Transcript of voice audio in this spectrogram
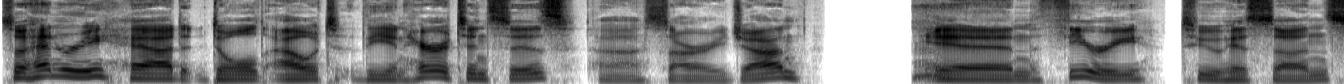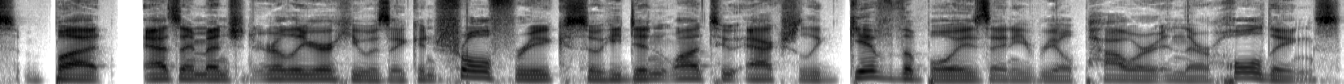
So Henry had doled out the inheritances, uh, sorry, John, Mm. in theory to his sons, but as I mentioned earlier, he was a control freak, so he didn't want to actually give the boys any real power in their holdings.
